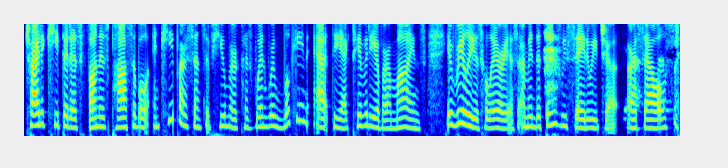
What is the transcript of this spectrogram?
try to keep it as fun as possible and keep our sense of humor because when we're looking at the activity of our minds, it really is hilarious. I mean, the things we say to each uh, ourselves,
